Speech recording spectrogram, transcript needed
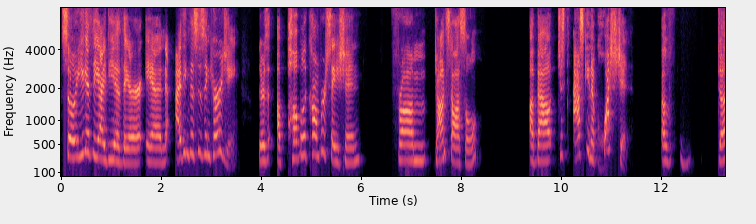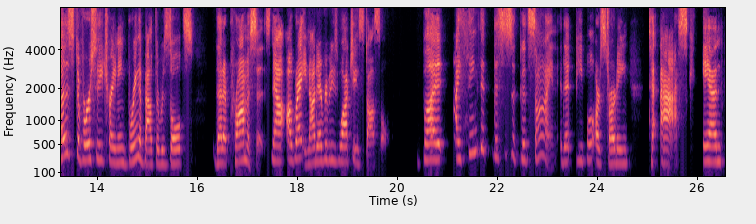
so you get the idea there, and I think this is encouraging. There's a public conversation from John Stossel about just asking a question of does diversity training bring about the results that it promises? Now, I'll grant you, not everybody's watching Stossel, but I think that this is a good sign that people are starting to ask. And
